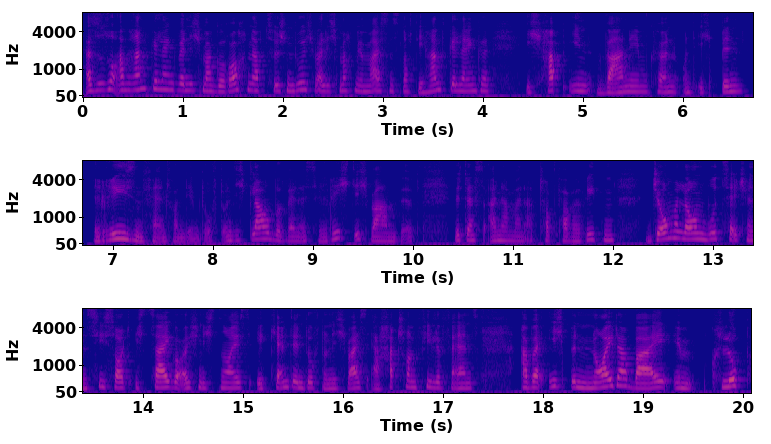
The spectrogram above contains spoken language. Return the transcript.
Also so am Handgelenk, wenn ich mal gerochen habe zwischendurch, weil ich mache mir meistens noch die Handgelenke. Ich habe ihn wahrnehmen können und ich bin Riesenfan von dem Duft. Und ich glaube, wenn es richtig warm wird, wird das einer meiner Top-Favoriten. Joe Malone Wood Sage and Sea Salt. Ich zeige euch nichts Neues. Ihr kennt den Duft und ich weiß, er hat schon viele Fans. Aber ich bin neu dabei im Club.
